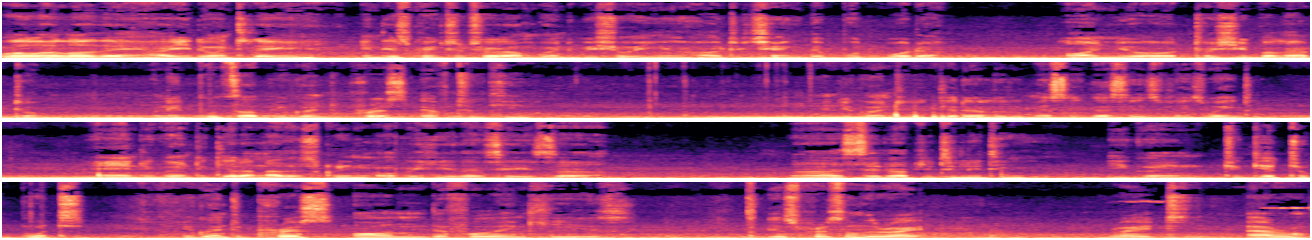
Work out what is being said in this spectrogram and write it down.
well hello there. How are you doing today? In this quick tutorial i'm going to be showing you how to change the boot order on your toshiba laptop. When it boots up you're going to press f2 key and you're going to get a little message that says please wait and you're going to get another screen over here that says uh, uh, set up utility. You're going to get to boot. You're going to press on the following keys. Just press on the right right arrow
